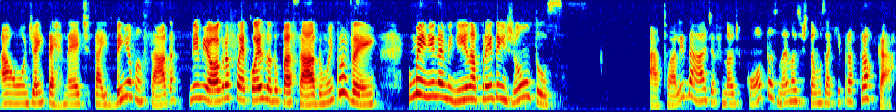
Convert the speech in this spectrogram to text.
onde a internet está aí bem avançada. Mimeógrafo é coisa do passado, muito bem. O menino e a menina aprendem juntos. Atualidade, afinal de contas, né, nós estamos aqui para trocar.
